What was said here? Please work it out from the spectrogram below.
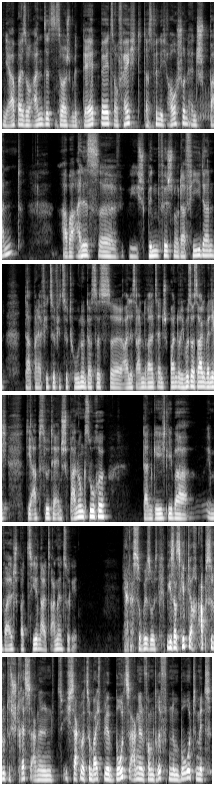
Ja, bei so Ansätzen, zum Beispiel mit Deadbaits auf Hecht, das finde ich auch schon entspannt. Aber alles äh, wie Spinnfischen oder Fiedern, da hat man ja viel zu viel zu tun und das ist äh, alles andere als entspannt. Und ich muss auch sagen, wenn ich die absolute Entspannung suche, dann gehe ich lieber im Wald spazieren, als angeln zu gehen. Ja, das sowieso ist. Wie gesagt, es gibt ja auch absolutes Stressangeln. Ich sag mal zum Beispiel Bootsangeln vom driftenden Boot mit,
